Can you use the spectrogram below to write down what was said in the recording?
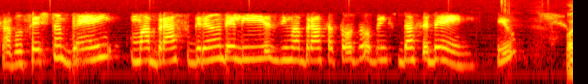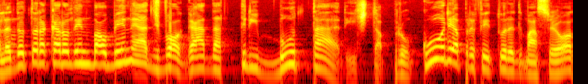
Para vocês também, um abraço grande, Elias, e um abraço a todos os ouvintes da CBN, viu? Olha, a doutora Carolina Balbino é advogada tributarista. Procure a Prefeitura de Maceió,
